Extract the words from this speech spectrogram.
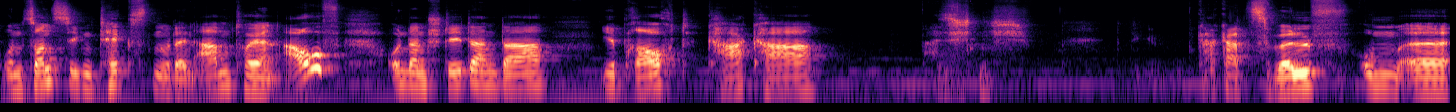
und sonstigen Texten oder in Abenteuern auf und dann steht dann da, ihr braucht KK, weiß ich nicht, KK 12, um äh,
